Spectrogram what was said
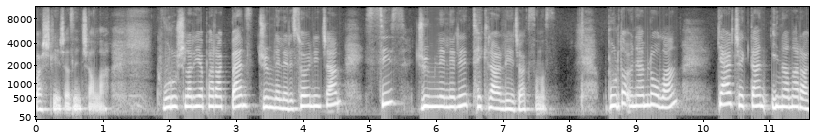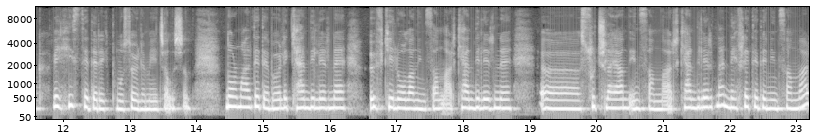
başlayacağız inşallah. Vuruşları yaparak ben cümleleri söyleyeceğim. Siz cümleleri tekrarlayacaksınız. Burada önemli olan gerçekten inanarak ve hissederek bunu söylemeye çalışın. Normalde de böyle kendilerine öfkeli olan insanlar, kendilerini e, suçlayan insanlar, kendilerinden nefret eden insanlar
